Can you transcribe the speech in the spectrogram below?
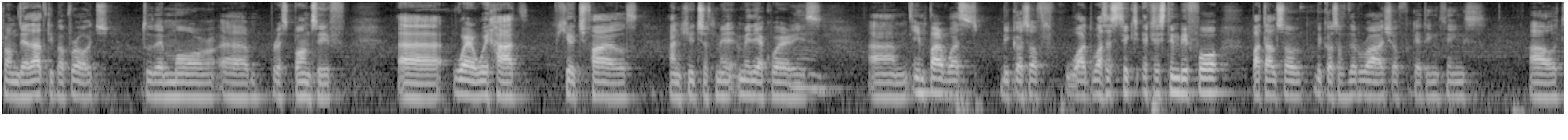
from the adaptive approach to the more um, responsive, uh, where we had huge files and huge me- media queries. Mm. Um, in part was because of what was existing before, but also because of the rush of getting things out.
